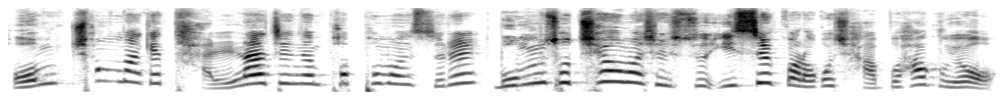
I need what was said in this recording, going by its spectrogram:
엄청나게 달라지는 퍼포먼스를 몸소 체험하실 수 있을 거라고 자부하고요.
